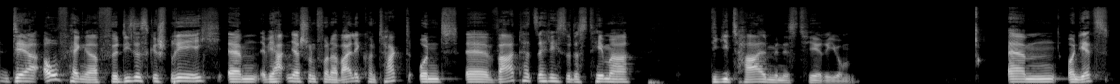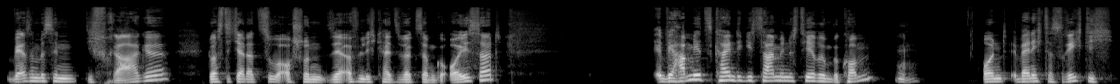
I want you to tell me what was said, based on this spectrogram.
der Aufhänger für dieses Gespräch, ähm, wir hatten ja schon vor einer Weile Kontakt und äh, war tatsächlich so das Thema Digitalministerium. Ähm, und jetzt wäre so ein bisschen die Frage, du hast dich ja dazu auch schon sehr öffentlichkeitswirksam geäußert. Wir haben jetzt kein Digitalministerium bekommen. Mhm. Und wenn ich das richtig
